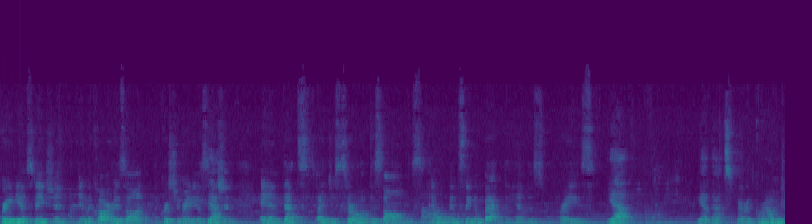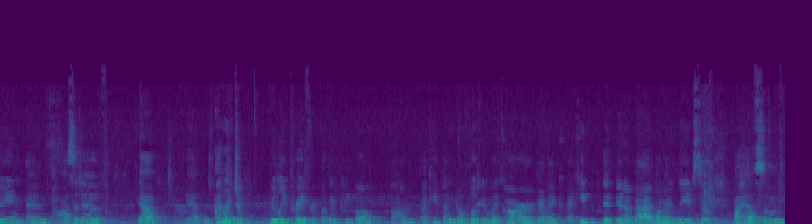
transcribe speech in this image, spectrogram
radio station in the car is on a Christian radio station. Yeah and that's I just throw up the songs oh. and, and, sing them back to Him as praise. Yeah, yeah, that's very grounding and positive. Yeah, yeah. I like to really pray for other people. Um, I keep a notebook in my car, and I, I keep it in a bag when I leave. So if I have some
